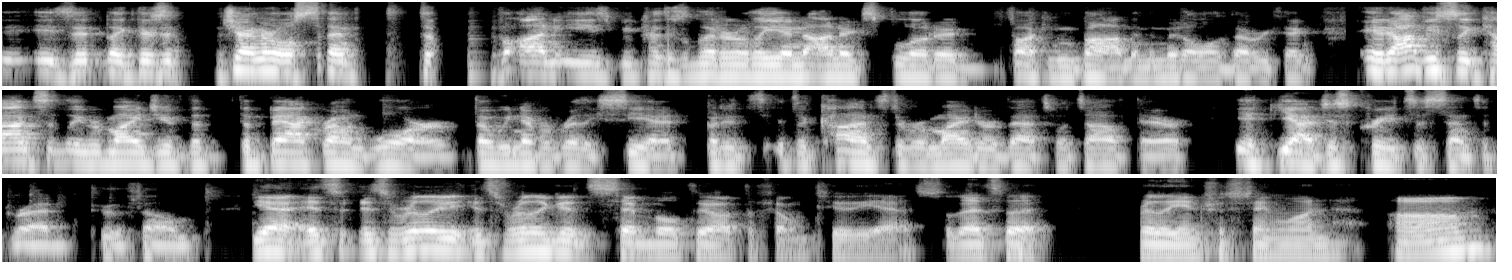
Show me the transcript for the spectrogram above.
Is it like there's a general sense of unease because there's literally an unexploded fucking bomb in the middle of everything. It obviously constantly reminds you of the, the background war, though we never really see it, but it's it's a constant reminder of that's what's out there. It yeah, it just creates a sense of dread through the film. Yeah, it's it's really it's really good symbol throughout the film too. Yeah. So that's a really interesting one. Um,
